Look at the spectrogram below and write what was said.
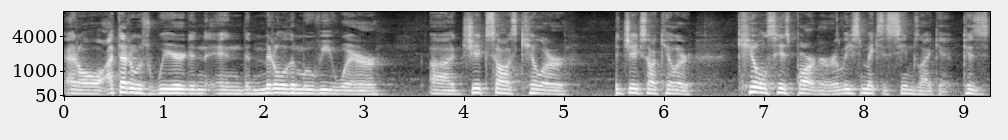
at all. I thought it was weird in in the middle of the movie where uh, Jigsaw's killer, the Jigsaw killer, kills his partner, or at least makes it seems like it. Because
